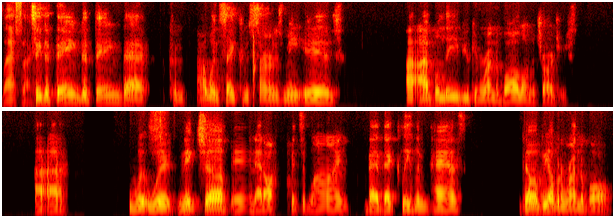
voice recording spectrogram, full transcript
last night. See, the thing, the thing that con- I wouldn't say concerns me is I, I, believe you can run the ball on the Chargers. Uh, with, with Nick Chubb and that offensive line that that Cleveland has, they'll be able to run the ball.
